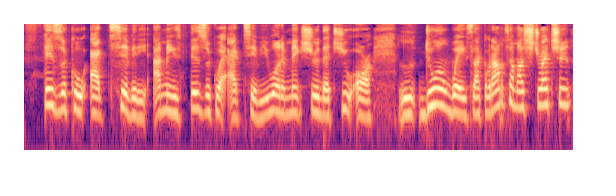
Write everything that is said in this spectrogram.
physical activity. I mean, physical activity. You want to make sure that you are doing weights. Like when I'm talking about stretching,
